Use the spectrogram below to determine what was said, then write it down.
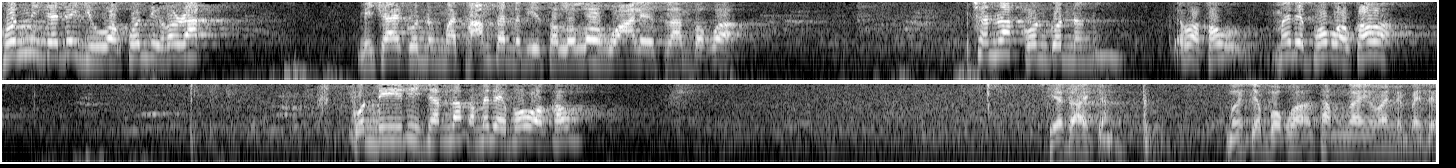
คนนี่จะได้อยู่กับคนที่เขารัก มีชายคนหนึ่งมาถามท่านนบีสุลต่านละฮ์วะลัยสลามบอกว่า ฉันรักคนคนหนึ่ง แต่ว่าเขาไม่ได้พบกับเขาคนดีที่ฉันรักไม่ได้พบกับเขาเสียดายจัง เหมือนจะบอกว่าทำไงไม่ได้ไม่ได้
